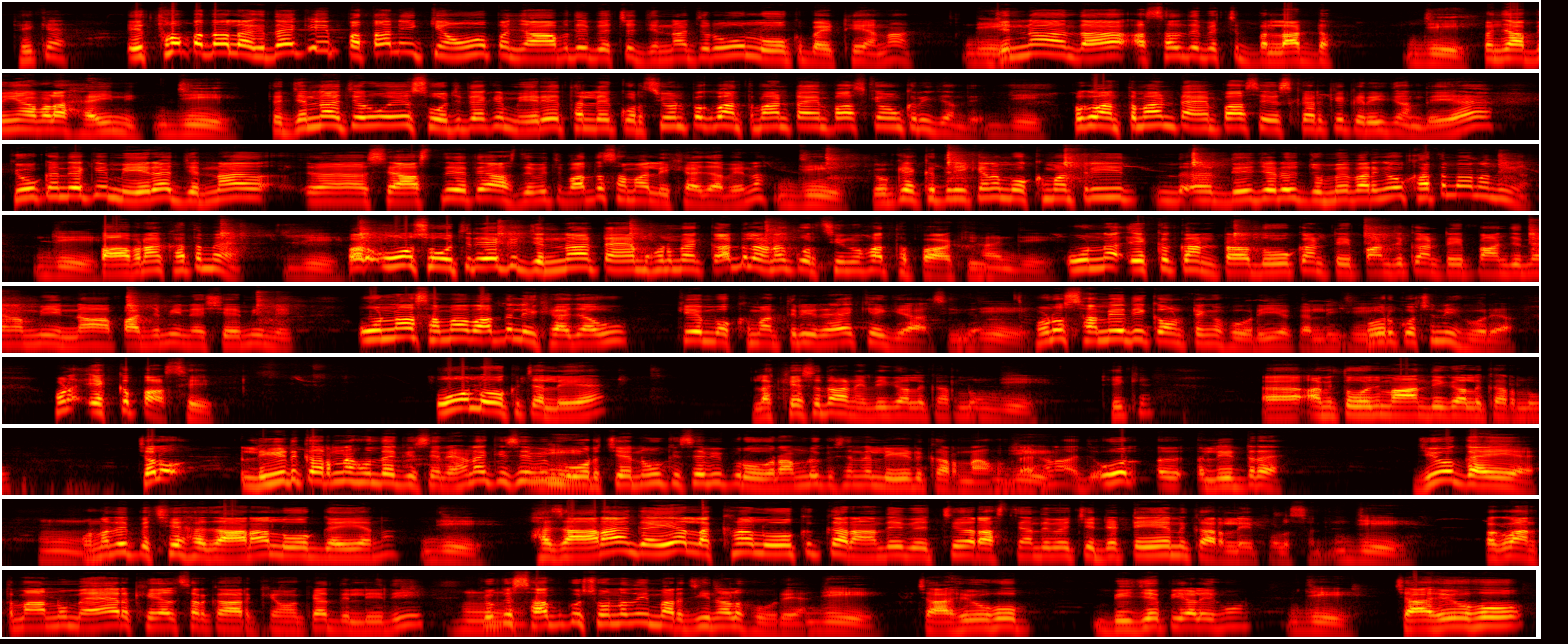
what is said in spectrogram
ਠੀਕ ਹੈ। ਇੱਥੋਂ ਪਤਾ ਲੱਗਦਾ ਕਿ ਪਤਾ ਨਹੀਂ ਕਿਉਂ ਪੰਜਾਬ ਦੇ ਵਿੱਚ ਜਿੰਨਾ ਚਿਰ ਉਹ ਲੋਕ ਬੈਠੇ ਆ ਨਾ ਜਿਨ੍ਹਾਂ ਦਾ ਅਸਲ ਦੇ ਵਿੱਚ ਬਲੱਡ ਜੀ। ਪੰਜਾਬੀਆਂ ਵਾਲਾ ਹੈ ਹੀ ਨਹੀਂ। ਜੀ। ਤੇ ਜਿੰਨਾ ਚਿਰ ਉਹ ਇਹ ਸੋਚਦੇ ਆ ਕਿ ਮੇਰੇ ਥੱਲੇ ਕੁਰਸੀ ਹੁਣ ਭਗਵੰਤ ਮਾਨ ਟਾਈਮ ਪਾਸ ਕਿਉਂ ਕਰੀ ਜਾਂਦੇ? ਜੀ। ਭਗਵੰਤ ਮਾਨ ਟਾਈਮ ਪਾਸ ਇਸ ਕਰਕੇ ਕਰੀ ਜਾਂਦੇ ਆ ਕਿਉਂ ਕਹਿੰਦੇ ਕਿ ਮੇਰਾ ਜਿੰਨਾ ਸਿਆਸਤ ਦੇ ਇਤਿਹਾਸ ਦੇ ਵਿੱਚ ਵੱਧ ਸਮਾਂ ਲਿਖਿਆ ਜਾਵੇ ਨਾ ਜੀ। ਕਿਉਂਕਿ ਇੱਕ ਤਰੀਕੇ ਨਾਲ ਮੁੱਖ ਮੰਤਰੀ ਦ- ਦੇ ਜਿਹੜੇ ਜ਼ਿੰਮੇਵਾਰੀਆਂ ਉਹ ਖਤਮ ਹੈ ਉਹਨਾਂ ਦੀਆਂ। ਜੀ। ਪਾਵਰਾਂ ਖਤਮ ਹੈ। ਜੀ। ਪਰ ਉਹ ਸੋਚ ਰਿਹਾ ਕਿ ਜਿੰਨਾ ਟਾਈਮ ਹੁਣ ਮੈਂ ਕੱਢ ਲੈਣਾ ਕੁਰਸੀ ਨੂੰ ਹੱਥ ਪਾ ਕੇ ਉਹਨਾਂ 1 ਘੰਟਾ 2 ਘੰਟੇ 5 ਘੰਟੇ 5 ਦਿਨ ਮਹੀਨਾ 5 ਮਹੀਨੇ 6 ਮਹੀਨੇ ਉਹਨਾਂ ਸਮਾਂ ਵੱਧ ਲਿਖਿਆ ਜਾਊ ਕਿ ਮੁੱਖ ਮੰਤਰੀ ਰਹਿ ਕੇ ਗਿਆ ਸੀਗਾ। ਹੁਣ ਉਹ ਸਮੇਂ ਦੀ ਕਾਊਂਟਿੰਗ ਹੋ ਰਹੀ ਹੈ ਇਕੱਲੀ ਜੀ। ਹੋਰ ਕੁਝ ਨਹੀਂ ਹੋ ਰਿਹਾ। ਹੁਣ ਇੱਕ ਪਾਸੇ ਉਹ ਲੋਕ ਚੱਲੇ ਆ ਲੱਖੇ ਸਿਧਾਣੇ ਦੀ ਗੱਲ ਕਰ ਲਓ। ਜੀ। ਠੀਕ ਹੈ ਅਮਿਤੋਜ ਮਾਨ ਦੀ ਗੱਲ ਕਰ ਲਓ। ਚਲੋ ਲੀਡ ਕਰਨਾ ਹੁੰਦਾ ਕਿਸੇ ਨੇ ਹਨਾ? ਕਿਸੇ ਵੀ। ਮੋਰਚੇ ਨੂੰ ਕਿਸੇ ਵੀ ਪ੍ਰੋਗਰਾਮ ਨੂੰ ਕਿਸੇ ਨੇ ਲੀਡ ਕਰਨਾ ਹੁੰਦਾ। ਹਨਾ? ਉਹ ਲੀਡਰ ਹੈ ਜੇ ਉਹ ਗਏ ਹੈ ਹੂੰ, ਉਹਨਾਂ ਦੇ ਪਿੱਛੇ ਹਜ਼ਾਰਾਂ ਲੋਕ ਗਏ ਆ ਨਾ। ਜੀ। ਹਜ਼ਾਰਾਂ ਗਏ ਆ ਲੱਖਾਂ ਲੋਕ ਘਰਾਂ ਦੇ ਵਿੱਚ ਰਸਤਿਆਂ ਦੇ ਵਿੱਚ ਡਿਟੇਨ ਕਰ ਲਏ ਪੁਲਿਸ ਨੇ। ਜੀ। ਭਗਵੰਤ ਮਾਨ ਨੂੰ ਮੈਂ ਰਖੇਲ ਸਰਕਾਰ ਕਿਉਂ ਕਿਹਾ ਦਿੱਲੀ ਦੀ? ਕਿਉਂਕਿ ਸਭ ਕੁਝ ਉਹਨਾਂ ਦੀ ਮਰਜ਼ੀ ਨਾਲ ਹੋ ਰਿਹਾ। ਜੀ। ਚਾਹੇ ਉਹ ਬੀਜੇਪੀ ਵਾਲੇ ਹੋਣ। ਜੀ। ਚਾਹੇ ਉਹ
